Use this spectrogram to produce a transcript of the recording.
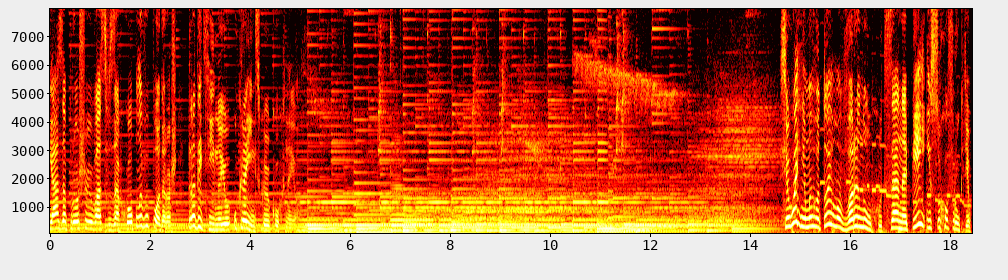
я запрошую вас в захопливу подорож традиційною українською кухнею. Сьогодні ми готуємо варенуху. Це напій із сухофруктів.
